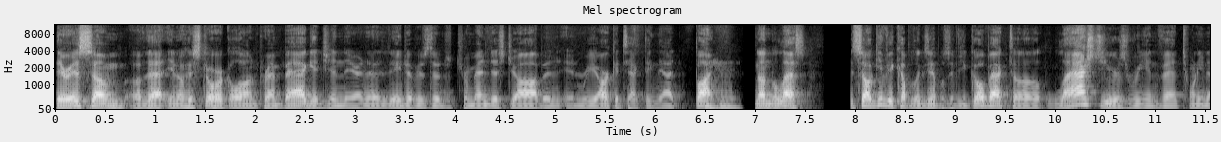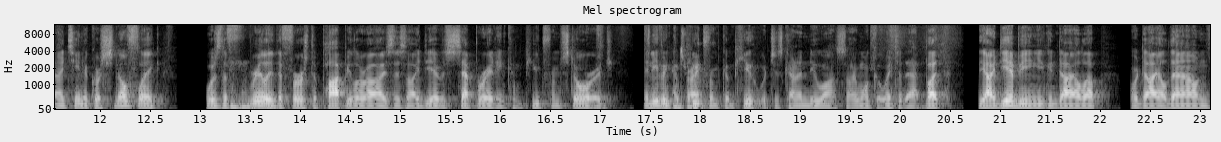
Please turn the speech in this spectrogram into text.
there is some of that you know, historical on-prem baggage in there, and AWS did a tremendous job in, in re-architecting that, but mm -hmm. nonetheless, so I'll give you a couple examples. If you go back to last year's reInvent, 2019, of course, Snowflake was the, mm -hmm. really the first to popularize this idea of separating compute from storage, and even That's compute right. from compute, which is kind of nuanced, so I won't go into that. But the idea being you can dial up or dial down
